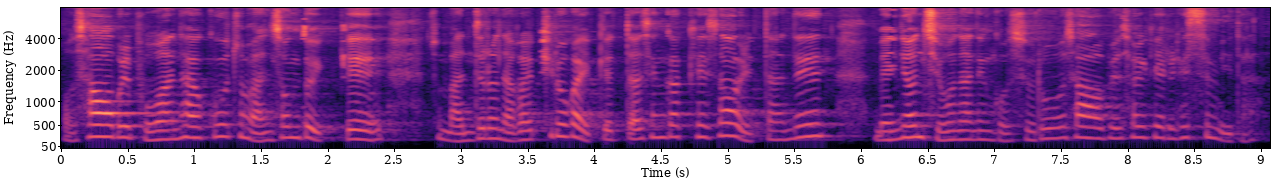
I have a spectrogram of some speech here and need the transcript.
어, 사업을 보완하고 좀 완성도 있게 좀 만들어 나갈 필요가 있겠다 생각해서 일단은 매년 지원하는 것으로 사업을 설계를 했습니다.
